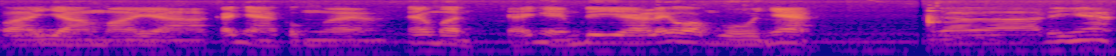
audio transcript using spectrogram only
Và giờ mời cả nhà cùng theo mình trải nghiệm đi lấy ong ruồi nha. Giờ đi nha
